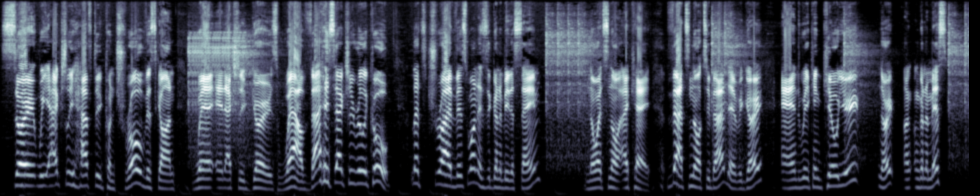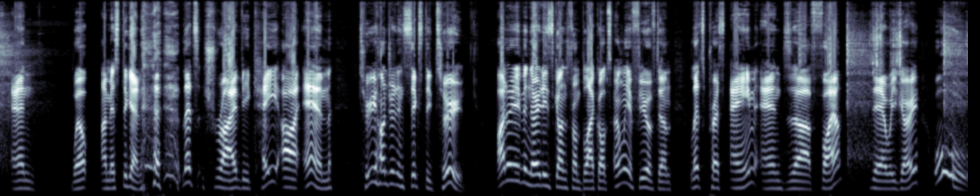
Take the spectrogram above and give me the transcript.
So we actually have to control this gun where it actually goes. Wow, that is actually really cool. Let's try this one. Is it going to be the same? No, it's not. Okay, that's not too bad. There we go. And we can kill you. Nope, I'm, I'm going to miss. And Well, I missed again. Let's try the KRM 262. I don't even know these guns from Black Ops, only a few of them. Let's press aim and uh, fire. There we go. Ooh,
